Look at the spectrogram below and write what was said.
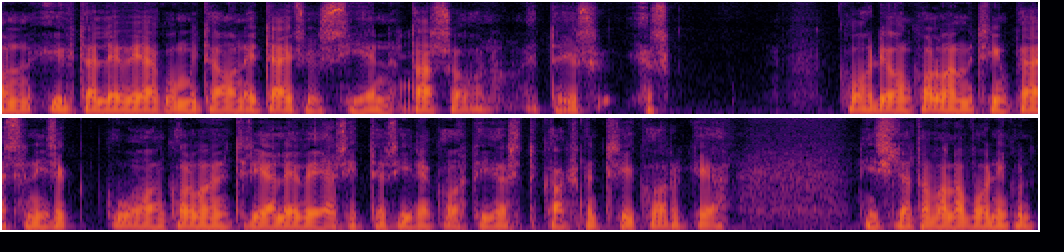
on yhtä leveä kuin mitä on etäisyys siihen tasoon. Että jos, jos kohde on kolmen metrin päässä, niin se kuva on kolme metriä leveä sitten siinä kohti ja sitten kaksi metriä korkea. Niin sillä tavalla voi niin kuin,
